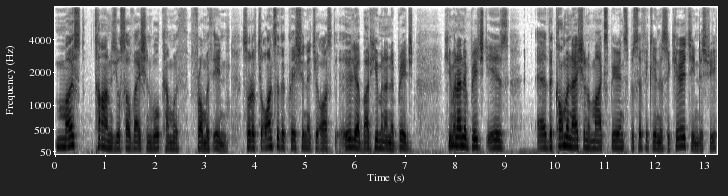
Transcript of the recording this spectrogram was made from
most times your salvation will come with from within. Sort of to answer the question that you asked earlier about human unabridged, human unabridged is uh, the culmination of my experience specifically in the security industry,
